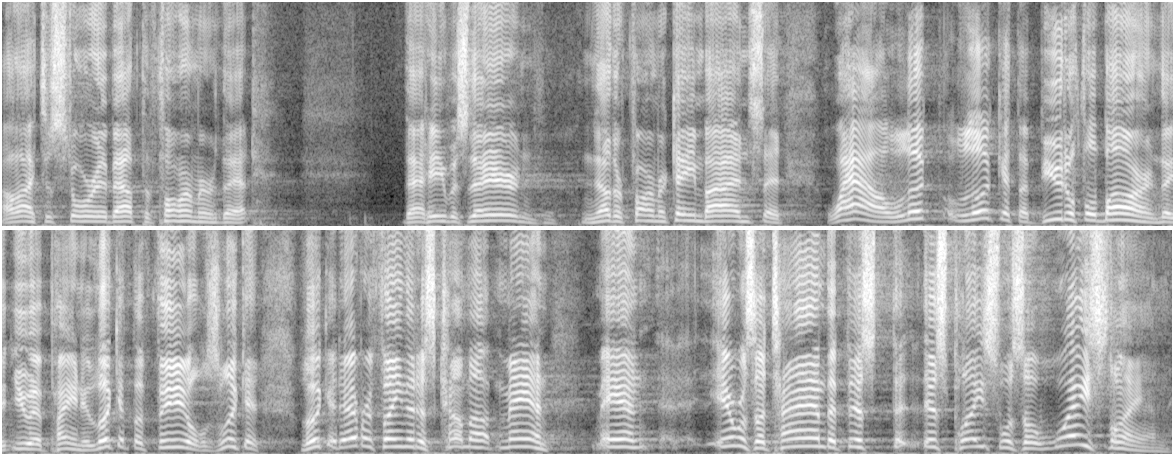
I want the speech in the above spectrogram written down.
I like the story about the farmer that that he was there, and another farmer came by and said, Wow, look, look at the beautiful barn that you have painted. Look at the fields. Look at, look at everything that has come up. Man, man, it was a time that this, this place was a wasteland.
